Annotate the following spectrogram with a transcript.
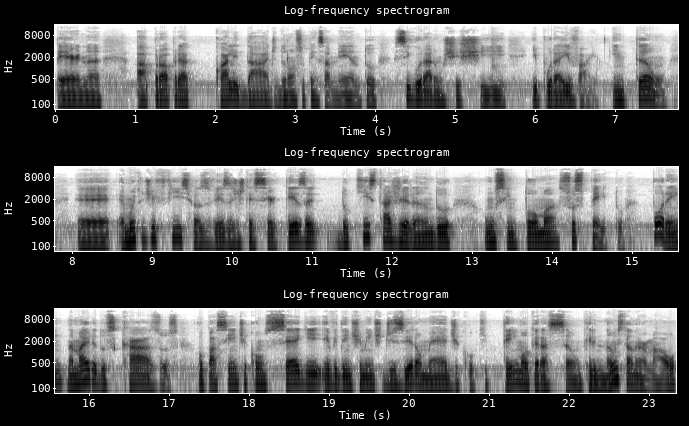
perna, a própria qualidade do nosso pensamento, segurar um xixi e por aí vai. Então, é, é muito difícil às vezes a gente ter certeza do que está gerando um sintoma suspeito. Porém, na maioria dos casos, o paciente consegue evidentemente dizer ao médico que tem uma alteração, que ele não está normal,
